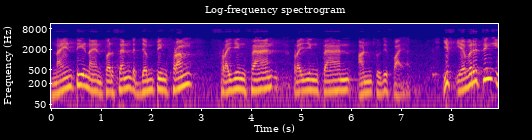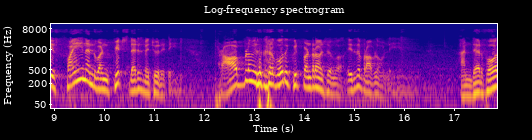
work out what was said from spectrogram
99% jumping from frying fan, frying pan unto the fire. If everything is fine and one quits, that is maturity. Problem இருக்கிற போது quit பண்றோம் வச்சுக்கோங்க. It is a problem only. And therefore,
